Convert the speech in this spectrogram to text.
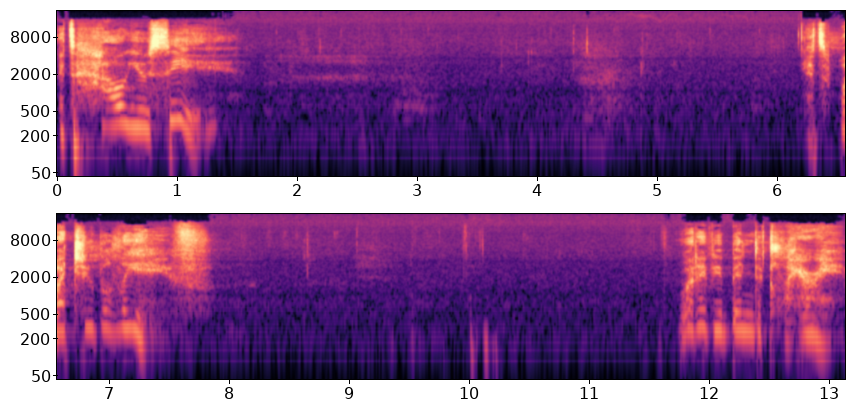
It's how you see. It's what you believe. What have you been declaring?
